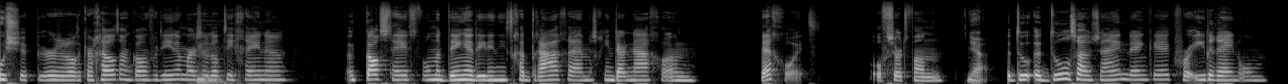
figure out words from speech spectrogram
pushen puur zodat ik er geld aan kan verdienen. Maar zodat diegene een kast heeft vol met dingen die hij niet gaat dragen. En misschien daarna gewoon weggooit. Of soort van. Ja, Het doel, het doel zou zijn, denk ik, voor iedereen om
